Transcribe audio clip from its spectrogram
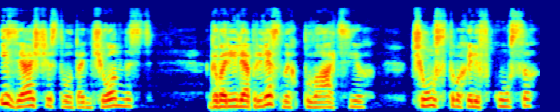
изящество, утонченность. Говорили о прелестных платьях, чувствах или вкусах.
